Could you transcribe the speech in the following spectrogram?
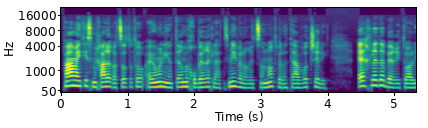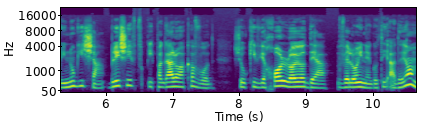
פעם הייתי שמחה לרצות אותו, היום אני יותר מחוברת לעצמי ולרצונות ולתאוות שלי. איך לדבר איתו על עינוג אישה, בלי שיפגע לו הכבוד, שהוא כביכול לא יודע ולא עינג אותי עד היום.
